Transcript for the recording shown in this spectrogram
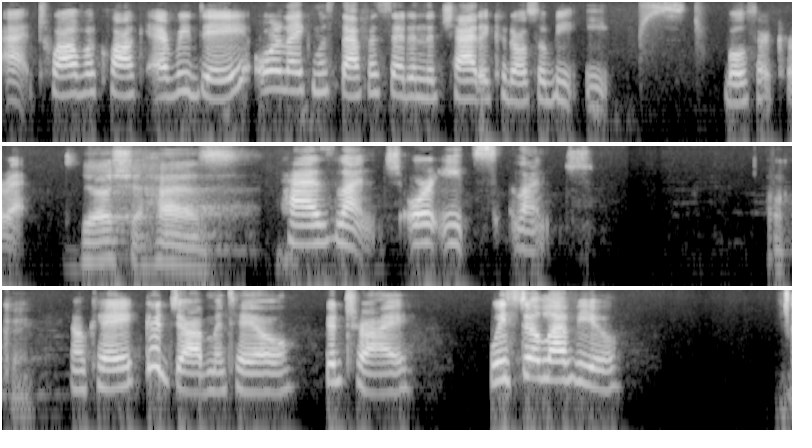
at 12 o'clock every day, or like Mustafa said in the chat, it could also be eats. Both are correct. Josh has. Has lunch or eats lunch. Okay. Okay, good job, Mateo. Good try. We still love you.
